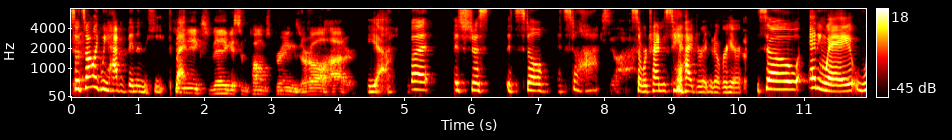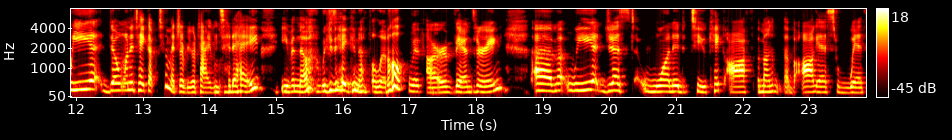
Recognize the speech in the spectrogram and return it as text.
so Yeah. it's not like we haven't been in the heat but Phoenix, Vegas, and Palm Springs are all hotter. yeah but it's just it's still it's still hot Still hot. so we're trying to stay hydrated over here. So, anyway, we don't want to take up too much of your time today, even though we've taken up a little with our bantering. Um, we just wanted to kick off the month of August with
